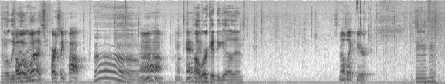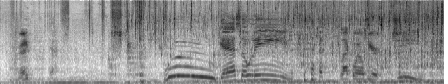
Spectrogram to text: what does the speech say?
we'll leave Oh, in it was. Parsley popped. oh Oh, okay. oh then. we're good to go then Smells like beer. mm-hmm Ready? yeah Woo! Gasoline! Black oil beer. Jeez.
